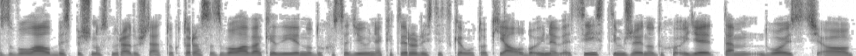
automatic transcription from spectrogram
zvolal Bezpečnostnú radu štátu, ktorá sa zvoláva, kedy jednoducho sa dejú nejaké teroristické útoky alebo iné veci, s tým, že jednoducho ide tam dôjsť o,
